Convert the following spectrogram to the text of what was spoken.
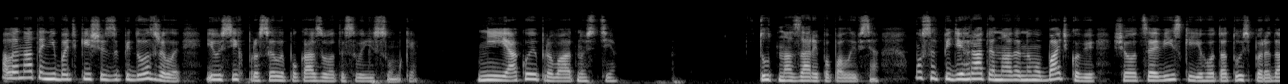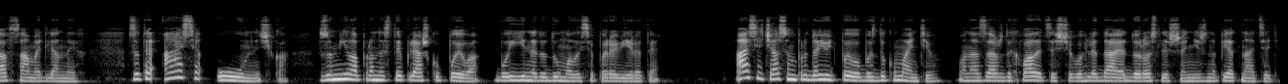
але натані батьки щось запідозрили і усіх просили показувати свої сумки. Ніякої приватності. Тут Назар і попалився. Мусив підіграти наданому батькові, що оце віскі його татусь передав саме для них. Зате Ася умничка зуміла пронести пляшку пива, бо її не додумалися перевірити. Асі часом продають пиво без документів. Вона завжди хвалиться, що виглядає доросліше, ніж на 15.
